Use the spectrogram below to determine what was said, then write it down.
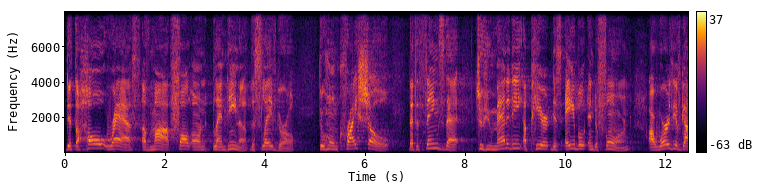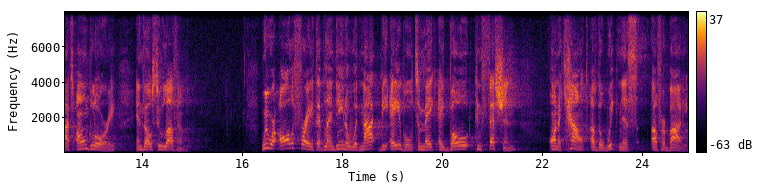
did the whole wrath of mob fall on Blandina, the slave girl, through whom Christ showed that the things that to humanity appear disabled and deformed are worthy of God's own glory and those who love him. We were all afraid that Blandina would not be able to make a bold confession on account of the weakness of her body.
